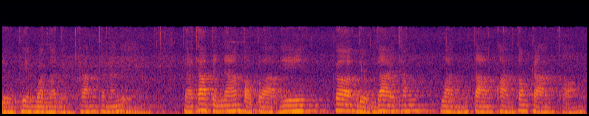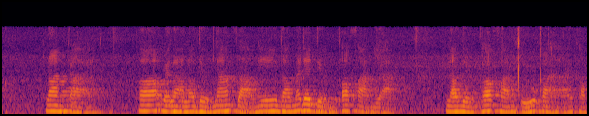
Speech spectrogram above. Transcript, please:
ดื่มเพียงวันละหนึ่งครั้งเท่านั้นเอง แต่ถ้าเป็นน้ำเปล่าๆนี้ ก็ดื่มได้ทั้งวันตามความต้องการของร่างกาย เพราะเวลาเราดื่มน้ำเปล่านี้เราไม่ได้ดื่มเพราะความอยาก เราดื่มเพราะความหิวกระหายของ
